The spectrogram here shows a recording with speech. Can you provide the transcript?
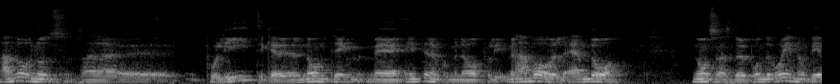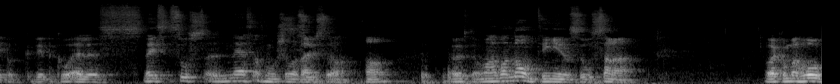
han var någon sån här eh, politiker eller någonting med, inte någon kommunalpolitiker, men han var väl ändå någon sån här snubbe, om det var inom VPK, eller nej, sos, Näsans morsa var sossa. Ja. Just det. Och han var någonting inom sossarna. Och jag kommer ihåg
